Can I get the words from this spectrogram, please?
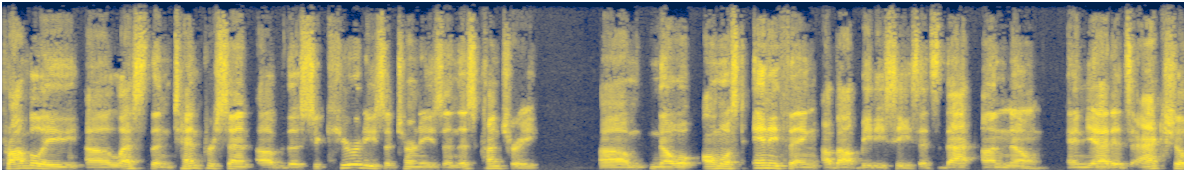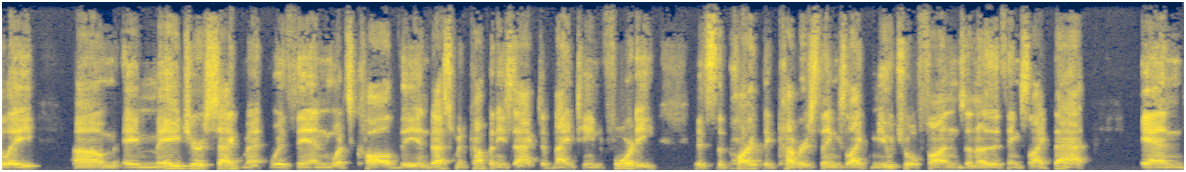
probably uh, less than 10% of the securities attorneys in this country um, know almost anything about BDCs. It's that unknown. And yet it's actually um, a major segment within what's called the Investment Companies Act of 1940. It's the part that covers things like mutual funds and other things like that. And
